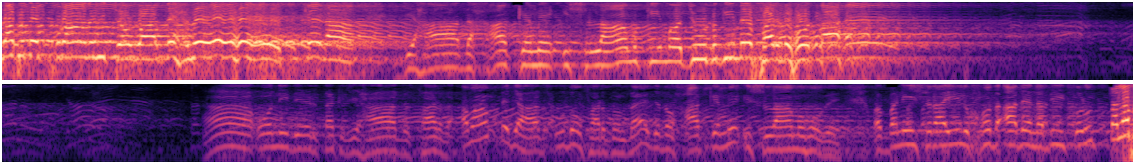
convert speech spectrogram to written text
رب دے قران وچوں واضح وے۔ کیڑا جہاد حاکم اسلام کی موجودگی میں فرد ہوتا ہے۔ ہاں، دیر تک جہاد فرد، عوام تے جہاد ادو فرد ہوتا ہے جدو حاکم اسلام ہوئے اور بنی اسرائیل خود آدھے نبی کو طلب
